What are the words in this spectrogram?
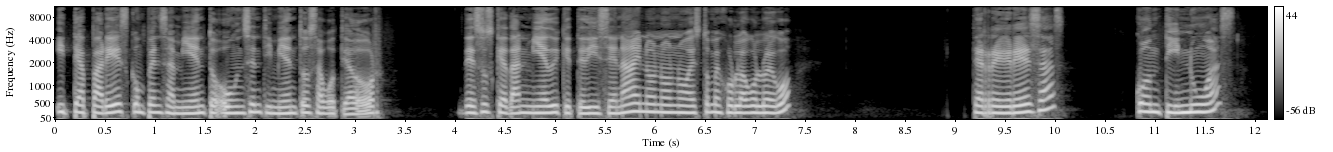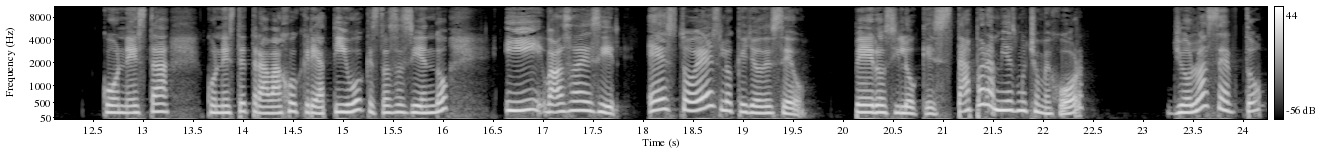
y te aparezca un pensamiento o un sentimiento saboteador, de esos que dan miedo y que te dicen, ay, no, no, no, esto mejor lo hago luego, te regresas, continúas con, esta, con este trabajo creativo que estás haciendo y vas a decir, esto es lo que yo deseo, pero si lo que está para mí es mucho mejor, yo lo acepto,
